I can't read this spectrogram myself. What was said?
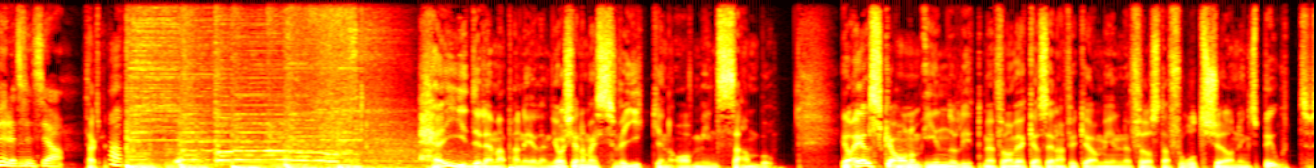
Möjligtvis ja. Tack så mycket. Hej Dilemmapanelen, jag känner mig sviken av min sambo. Jag älskar honom innerligt men för en vecka sedan fick jag min första fortkörningsbot.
